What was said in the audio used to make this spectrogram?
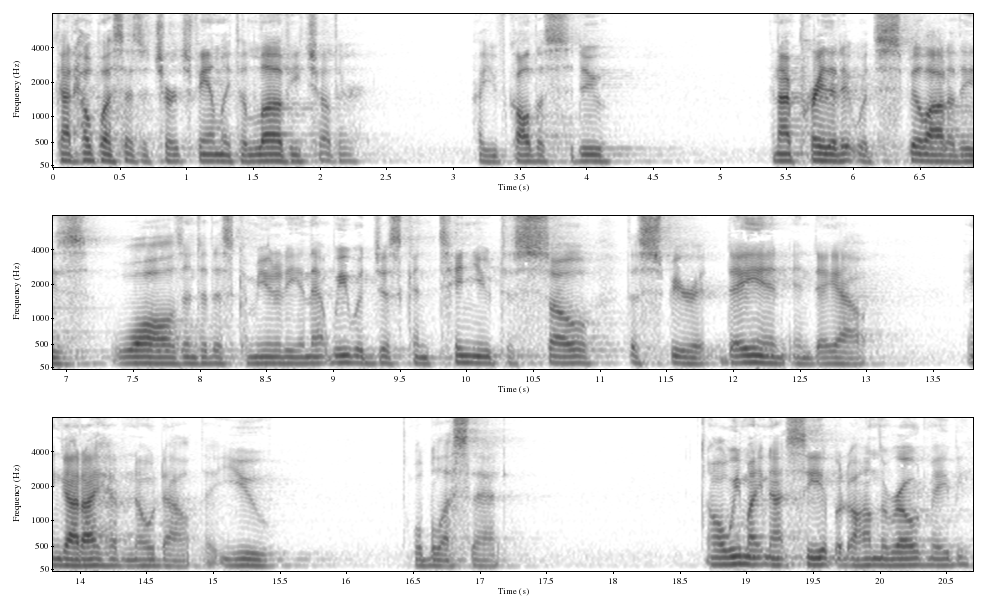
God, help us as a church family to love each other, how you've called us to do. And I pray that it would spill out of these walls into this community and that we would just continue to sow the Spirit day in and day out. And God, I have no doubt that you will bless that. Oh, we might not see it, but on the road, maybe.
